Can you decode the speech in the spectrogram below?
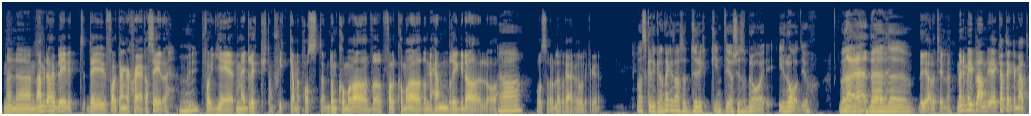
Men, eh, nej, men det har ju blivit, det är ju, folk engagerar sig i det. Folk ger mig dryck, de skickar med posten. De kommer över, folk kommer över med hembryggd öl och, Ja. och så levererar olika grejer. Man skulle kunna tänka sig att dryck inte gör sig så bra i, i radio. Men, Nej, det- men, eh, Det gör det till men, men ibland, jag kan tänka mig att,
